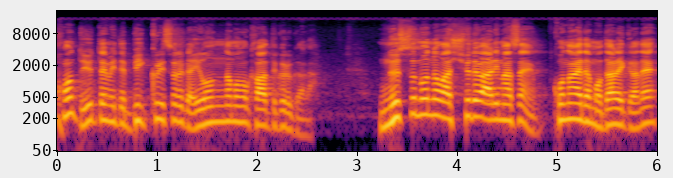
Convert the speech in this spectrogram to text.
本当言ってみてびっくりするからいろんなもの変わってくるから。盗むのは主ではありません。この間も誰かね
